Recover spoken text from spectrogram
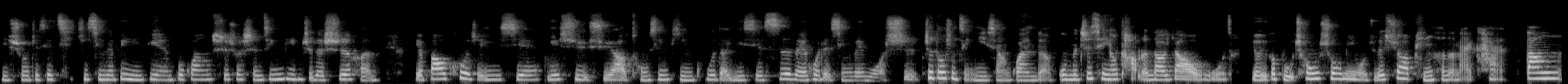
你说这些器质性的病变，不光是说神经递质的失衡，也包括着一些也许需要重新评估的一些思维或者行为模式，这都是紧密相关的。我们之前有讨论到药物，有一个补充说明，我觉得需要平衡的来看。当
